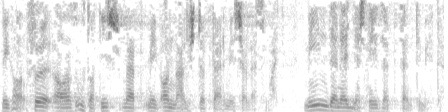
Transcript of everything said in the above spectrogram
Még a föl, az utat is, mert még annál is több termése lesz majd. Minden egyes négyzetcentiméter.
